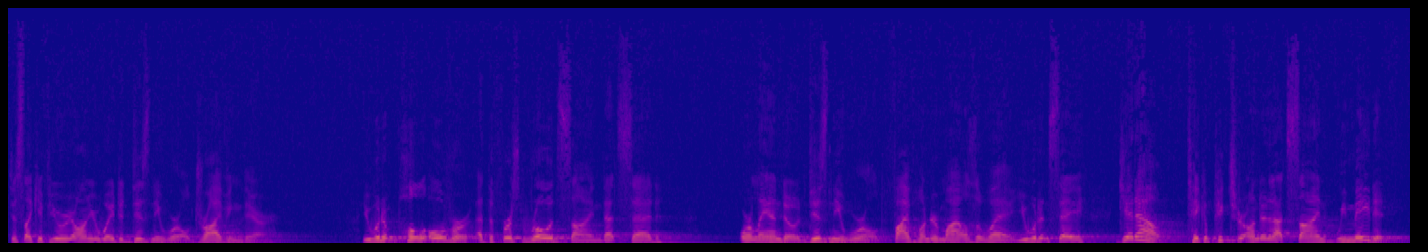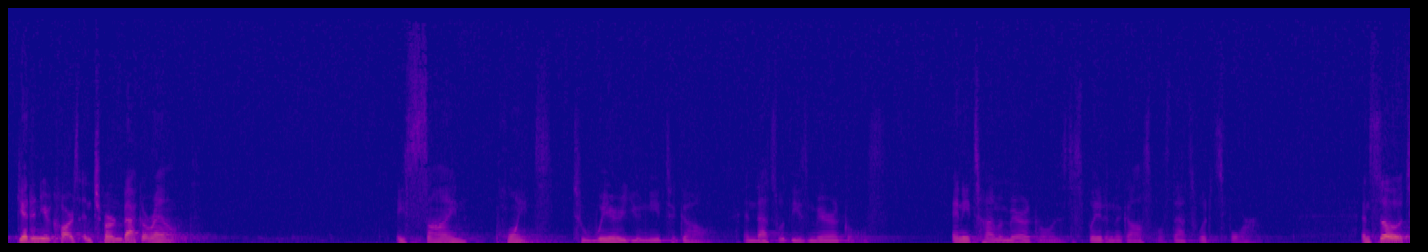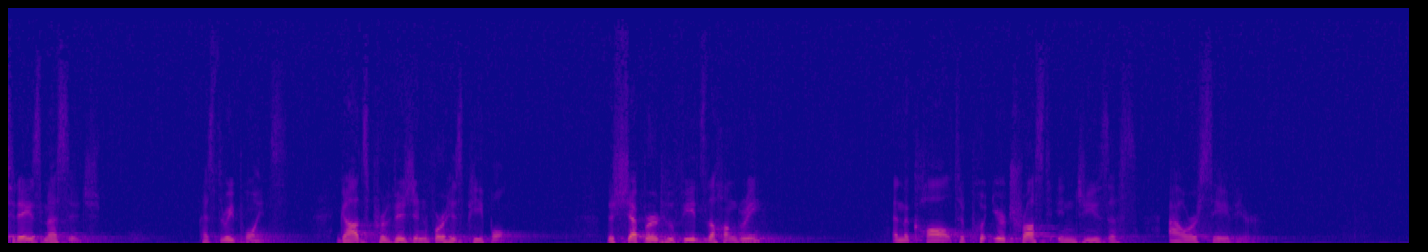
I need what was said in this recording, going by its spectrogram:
Just like if you were on your way to Disney World, driving there, you wouldn't pull over at the first road sign that said Orlando, Disney World, 500 miles away. You wouldn't say, Get out, take a picture under that sign, we made it. Get in your cars and turn back around. A sign points to where you need to go. And that's what these miracles, anytime a miracle is displayed in the Gospels, that's what it's for. And so today's message has three points God's provision for his people, the shepherd who feeds the hungry, and the call to put your trust in Jesus, our Savior.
